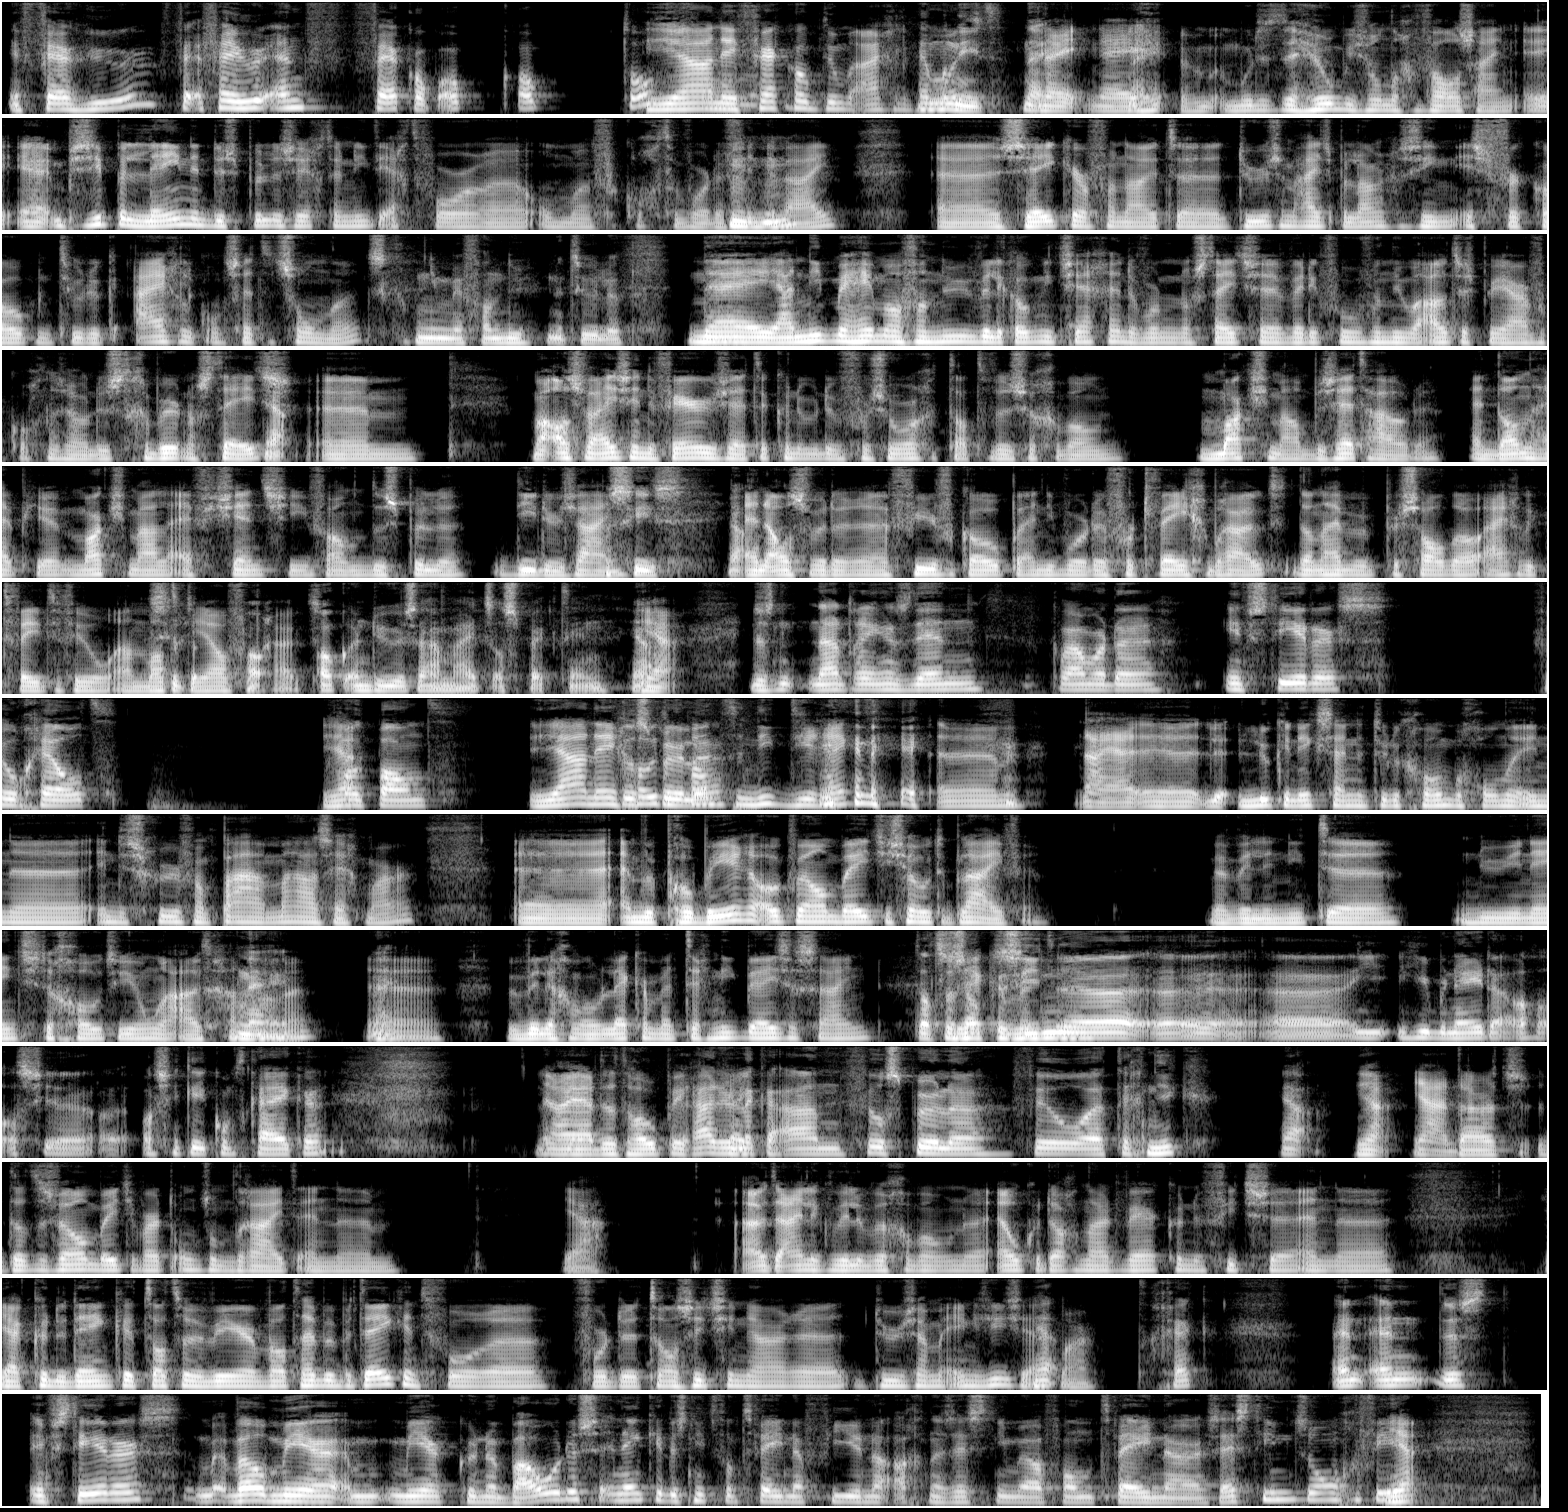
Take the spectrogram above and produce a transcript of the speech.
in verhuur? Ver, verhuur en verkoop ook, ook toch? Ja, nee, verkoop doen we eigenlijk Helemaal nooit. niet. Nee. Nee, nee, nee. moet het een heel bijzonder geval zijn. Eh, In principe lenen de spullen zich er niet echt voor uh, om verkocht te worden, vinden Mhm. wij. Uh, zeker vanuit uh, duurzaamheidsbelang gezien is verkoop natuurlijk eigenlijk ontzettend zonde. Dus ik heb niet meer van nu natuurlijk. Nee, ja, niet meer helemaal van nu wil ik ook niet zeggen. Er worden nog steeds, weet ik veel hoeveel nieuwe auto's per jaar verkocht en zo. Dus het gebeurt nog steeds. Ja. Um, maar als wij ze in de verhuur zetten, kunnen we ervoor zorgen dat we ze gewoon maximaal bezet houden. En dan heb je maximale efficiëntie van de spullen die er zijn. Precies. Ja. En als we er uh, vier verkopen en die worden voor twee gebruikt, dan hebben we per saldo eigenlijk twee te veel aan materiaal verbruikt. Ook een duurzaamheidsaspect in. Ja. Ja. Dus na Den kwamen er investeerders, veel geld, Ja. groot pand. Ja, nee, grote spullen. pand niet direct. Nee. Ehm, nou ja, eh, Luc en ik zijn natuurlijk gewoon begonnen in, eh, in de schuur van pa en ma, zeg maar. Eh, en we proberen ook wel een beetje zo te blijven. We willen niet nu ineens de grote jongen uit gaan Nee, hangen. nee. We willen gewoon lekker met techniek bezig zijn. Dat is ook te zien hier beneden als, als, je, als je een keer komt kijken. Nou ja, dat hoop ik. Radio lekker aan, veel spullen, veel techniek. Ja, Ja, ja daar, dat is wel een beetje waar het ons om draait. En ehm, ja, uiteindelijk willen we gewoon eh, elke dag naar het werk kunnen fietsen. En eh, ja, kunnen denken dat we weer wat hebben betekend voor, eh, voor de transitie naar duurzame energie, zeg Ja. maar. te gek. En, en dus investeerders wel meer, meer kunnen bouwen. Dus in één keer dus niet van 2 naar 4 naar 8 naar 16, maar van 2 naar 16 zo ongeveer. Ja.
